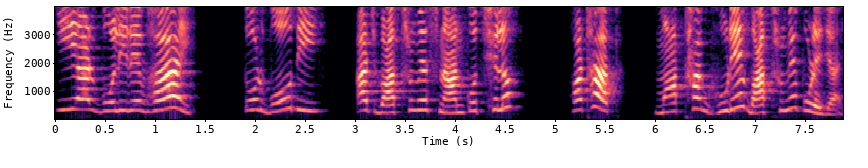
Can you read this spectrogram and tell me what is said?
কি আর বলি রে ভাই, তোর বৌদি আজ বাথরুমে স্নান করছিল। হঠাৎ মাথা ঘুরে বাথরুমে পড়ে যায়।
